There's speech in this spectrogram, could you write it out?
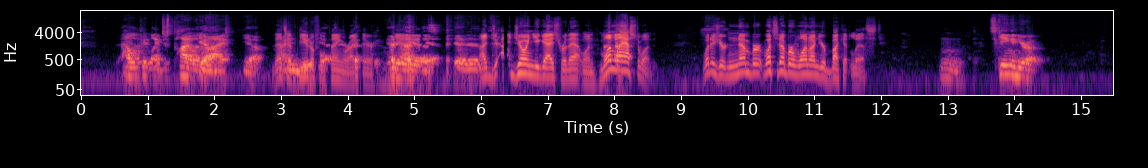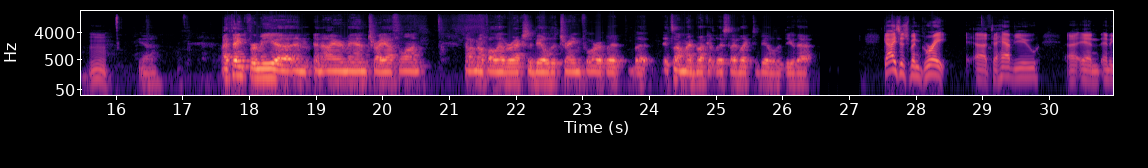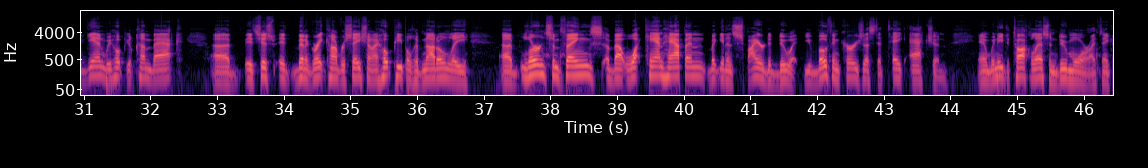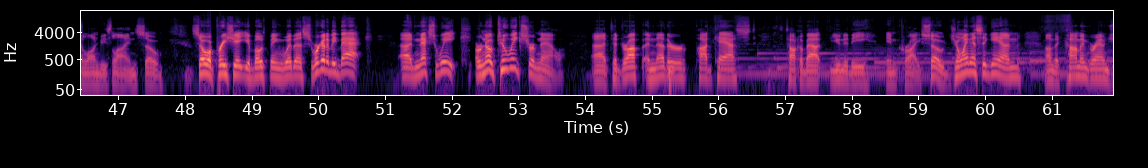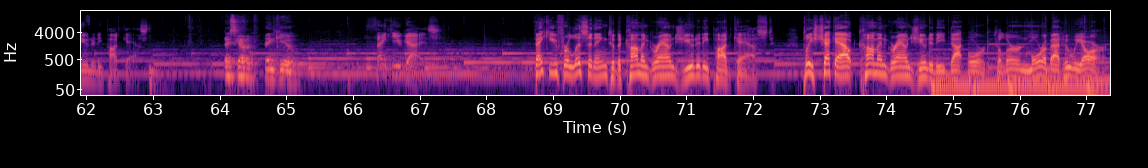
jalapeno, like just pile it yeah. high. Yeah, that's I a beautiful yeah. thing right there. yeah, it is. I, I join you guys for that one. One last one. What is your number? What's number one on your bucket list? Mm. Skiing in Europe. Mm. Yeah, I think for me, uh, an, an Ironman triathlon. I don't know if I'll ever actually be able to train for it, but but it's on my bucket list. I'd like to be able to do that. Guys, it's been great uh, to have you uh, and and again, we hope you'll come back. Uh, it's just it's been a great conversation. I hope people have not only uh, learned some things about what can happen, but get inspired to do it. You've both encouraged us to take action, and we need to talk less and do more. I think along these lines. So, so appreciate you both being with us. We're going to be back uh, next week, or no, two weeks from now, uh, to drop another podcast talk about unity in Christ. So join us again on the Common Grounds Unity podcast. Thanks, Kevin. Thank you. Thank you, guys. Thank you for listening to the Common Grounds Unity podcast. Please check out commongroundsunity.org to learn more about who we are.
